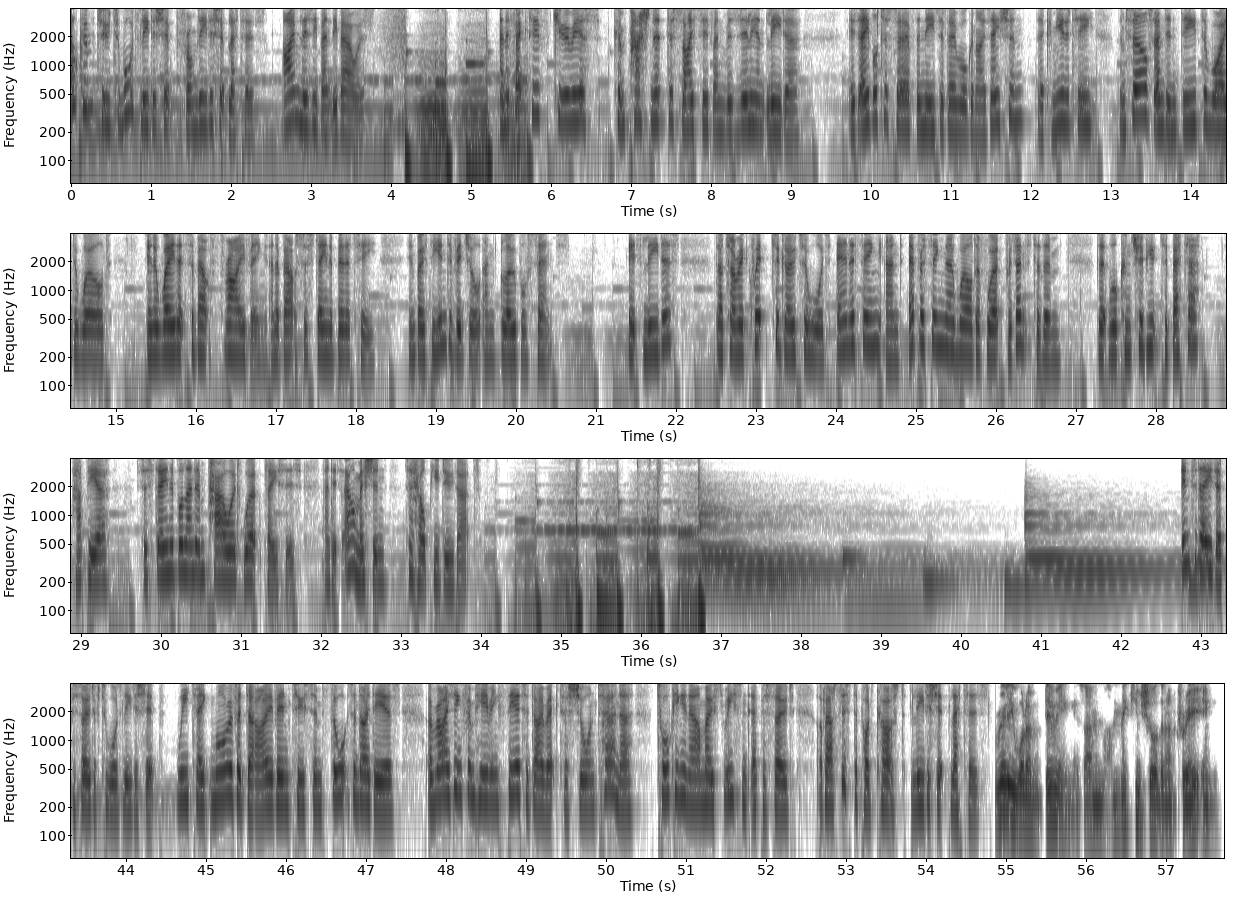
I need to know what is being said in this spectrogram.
Welcome to Towards Leadership from Leadership Letters. I'm Lizzie Bentley Bowers. An effective, curious, compassionate, decisive, and resilient leader is able to serve the needs of their organisation, their community, themselves, and indeed the wider world in a way that's about thriving and about sustainability in both the individual and global sense. It's leaders that are equipped to go towards anything and everything their world of work presents to them that will contribute to better, happier, sustainable, and empowered workplaces, and it's our mission to help you do that. In today's episode of Towards Leadership, we take more of a dive into some thoughts and ideas arising from hearing theatre director Sean Turner talking in our most recent episode of our sister podcast, Leadership Letters. Really, what I'm doing is I'm, I'm making sure that I'm creating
